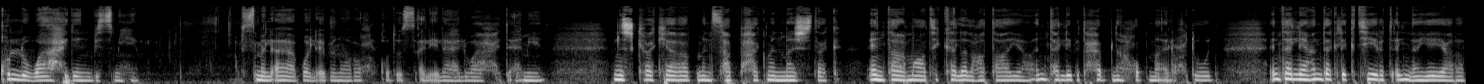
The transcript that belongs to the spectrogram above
كل واحد باسمه. بسم الآب والابن والروح القدس الإله الواحد. آمين. نشكرك يا رب من سبحك من مجدك. أنت معطي كل العطايا أنت اللي بتحبنا حب ما له حدود. أنت اللي عندك الكثير تقلنا إياه يا رب.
